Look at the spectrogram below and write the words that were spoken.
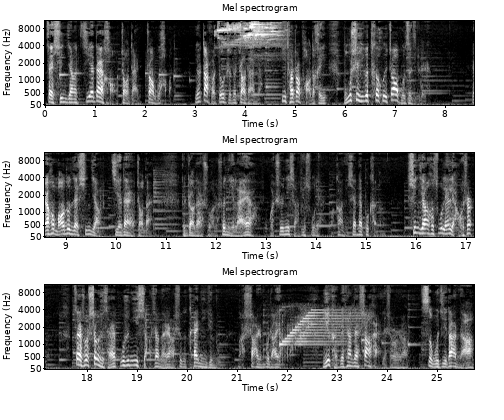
在新疆接待好赵丹，照顾好他，因为大伙儿都知道赵丹呢一条道跑得黑，不是一个特会照顾自己的人。然后毛顿在新疆接待赵丹，跟赵丹说了：“说你来呀，我知你想去苏联，我告诉你，现在不可能。新疆和苏联两回事儿。再说盛世才不是你想象那样，是个开明君主，那杀人不眨眼。你可别像在上海的时候啊，肆无忌惮的啊。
